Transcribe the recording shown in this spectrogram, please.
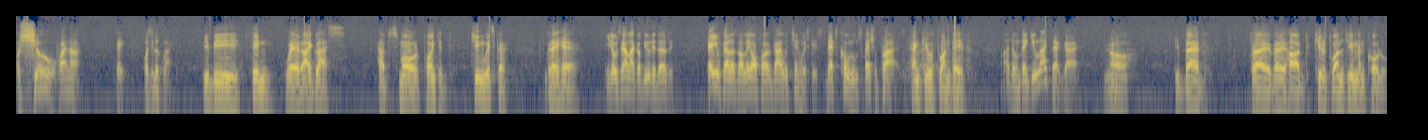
Oh, sure. Why not? Say, what's he look like? He be thin, wear eyeglass, have small, pointed chin whisker, gray hair. He don't sound like a beauty, does he? Hey, you fellas, now lay off a guy with chin whiskers. That's Kolu's special prize. Thank you, Tuan Dave. I don't think you like that guy. No, he bad. Try very hard kill Tuan Jim and Kolu.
